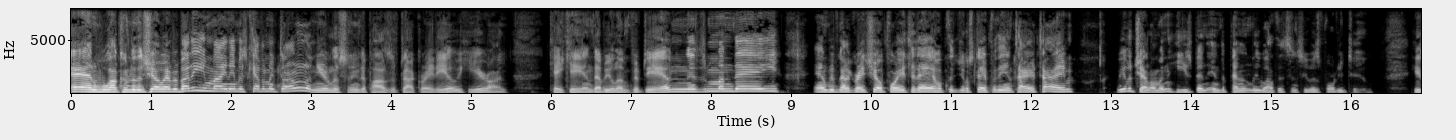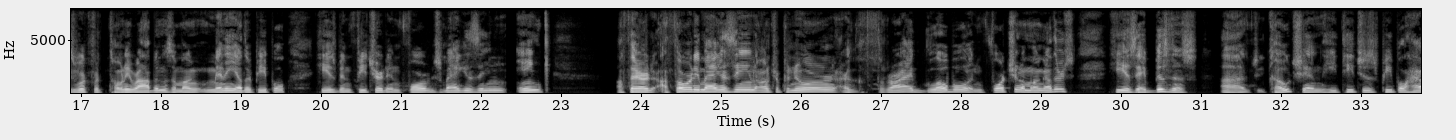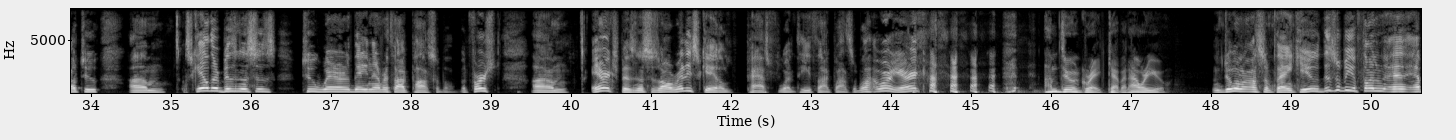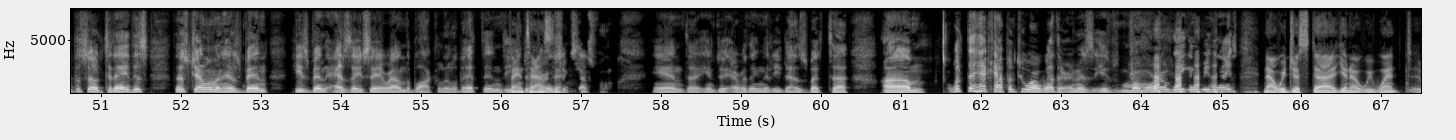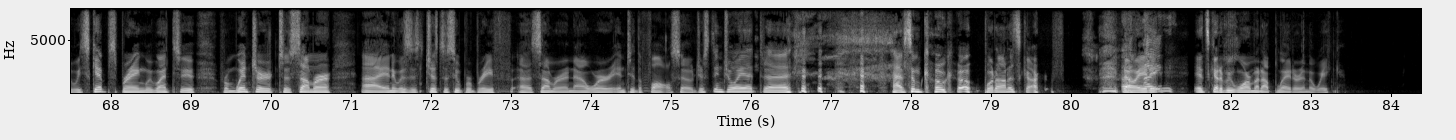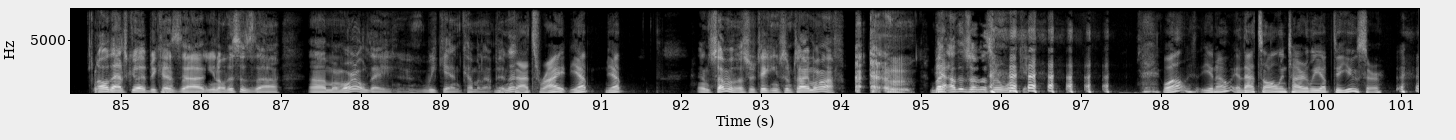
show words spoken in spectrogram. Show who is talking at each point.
Speaker 1: and welcome to the show, everybody. My name is Kevin McDonald, and you're listening to Positive Talk Radio here on KKNW 1150 AM. It's Monday, and we've got a great show for you today. I hope that you'll stay for the entire time. We have a gentleman. He's been independently wealthy since he was 42. He's worked for Tony Robbins, among many other people. He has been featured in Forbes Magazine, Inc., Authority Magazine, Entrepreneur, Thrive Global, and Fortune, among others. He is a business uh, coach and he teaches people how to um, scale their businesses to where they never thought possible. But first, um, Eric's business is already scaled past what he thought possible. How are you, Eric?
Speaker 2: I'm doing great, Kevin. How are you?
Speaker 1: I'm doing awesome, thank you. This will be a fun uh, episode today. This this gentleman has been he's been, as they say, around the block a little bit, and he's
Speaker 2: Fantastic.
Speaker 1: been very successful and uh, into everything that he does. But uh, um, what the heck happened to our weather? And is, is Memorial Day going to be nice?
Speaker 2: Now we just, uh, you know, we went, we skipped spring. We went to from winter to summer, uh, and it was just a super brief uh, summer. And now we're into the fall. So just enjoy it. Uh, have some cocoa. Put on a scarf. No, it, it, it's going to be warming up later in the week.
Speaker 1: Oh, that's good because yeah. uh, you know this is uh, uh, Memorial Day weekend coming up, isn't it?
Speaker 2: That's right. Yep. Yep.
Speaker 1: And some of us are taking some time off, but yeah. others of us are working.
Speaker 2: well, you know, that's all entirely up to you, sir.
